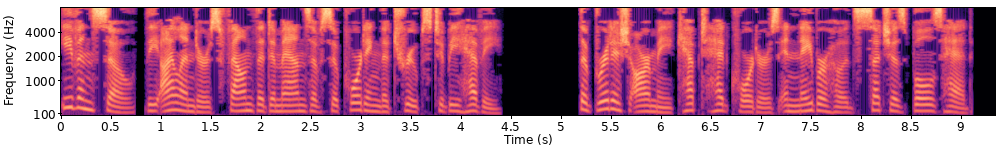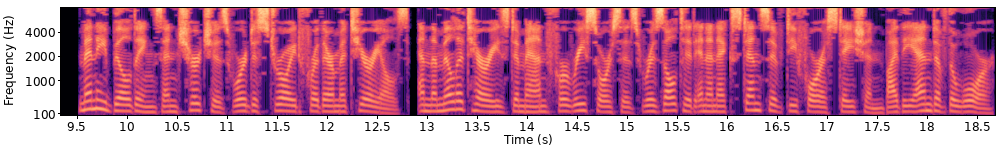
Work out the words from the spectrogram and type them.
Even so, the islanders found the demands of supporting the troops to be heavy. The British Army kept headquarters in neighbourhoods such as Bull's Head. Many buildings and churches were destroyed for their materials, and the military's demand for resources resulted in an extensive deforestation by the end of the war.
